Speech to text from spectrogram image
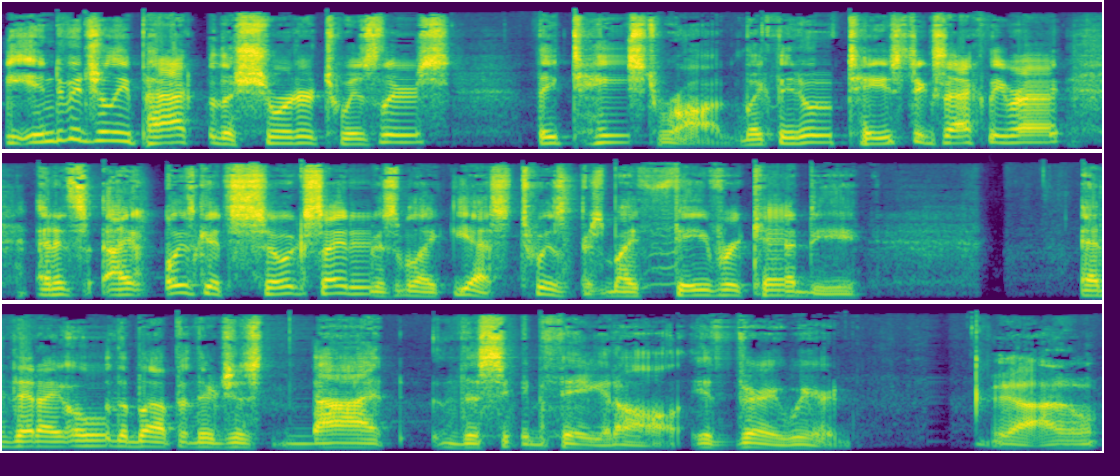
the individually packed with the shorter Twizzlers, they taste wrong. Like they don't taste exactly right. And it's I always get so excited because I'm like, yes, Twizzlers, my favorite candy. And then I open them up and they're just not the same thing at all. It's very weird. yeah, I don't.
